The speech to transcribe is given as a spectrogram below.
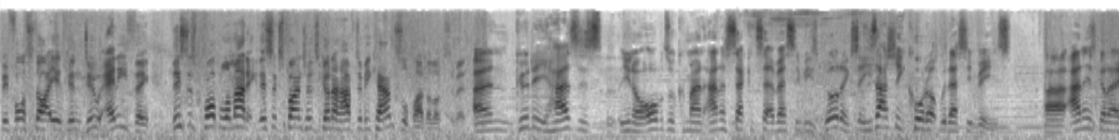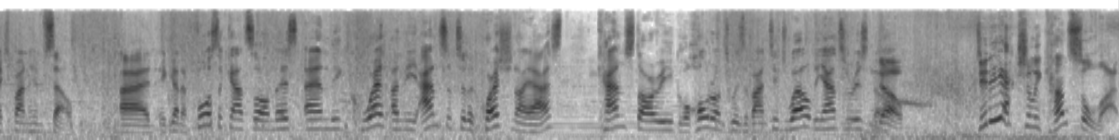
before Star Eagle can do anything. This is problematic. This expansion is going to have to be cancelled by the looks of it. And Goody has his, you know, orbital command and a second set of SCVs building, so he's actually caught up with SCVs, uh, and he's going to expand himself. And he's going to force a cancel on this. And the and the answer to the question I asked, can Star Eagle hold on to his advantage? Well, the answer is no. No. Did he actually cancel that?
